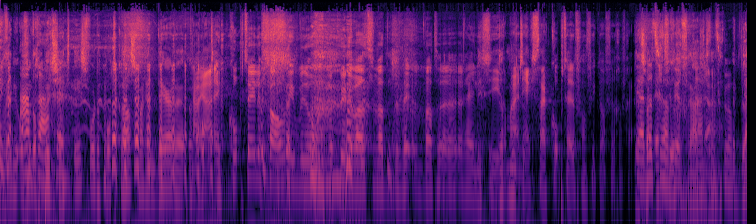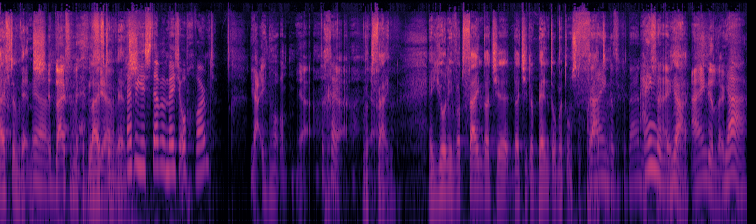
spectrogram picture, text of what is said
ik weet niet of er nog Aanvragen. budget is voor de podcast, maar een derde. Nou ja, een koptelefoon. Ik bedoel, we kunnen wat, wat, wat eh, realiseren. Dat maar moet- een extra koptelefoon vind ik wel veel gevraagd. Ja, is wel dat is echt wel veel veel gevraagd. gevraagd, ja. dat klopt. Het blijft een wens. Ja. Het blijft een wens. Het blijft een wens. Heb je je stem een beetje opgewarmd? Ja, enorm. Ja. Te gek. Ja, Wat ja. fijn. Hey Jonny, wat fijn dat je, dat je er bent om met ons te praten. Fijn dat ik erbij mag Eindelijk. zijn. Ja. Eindelijk. Ja.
